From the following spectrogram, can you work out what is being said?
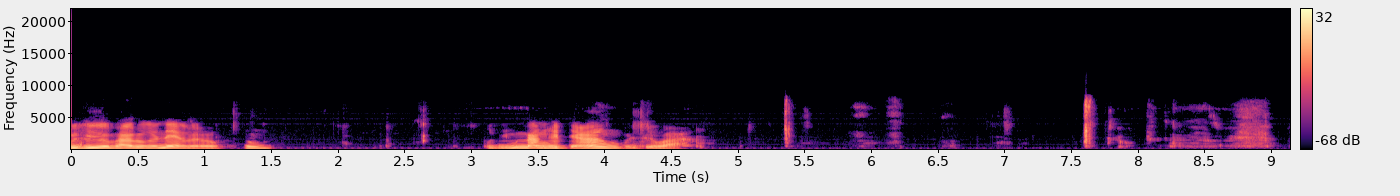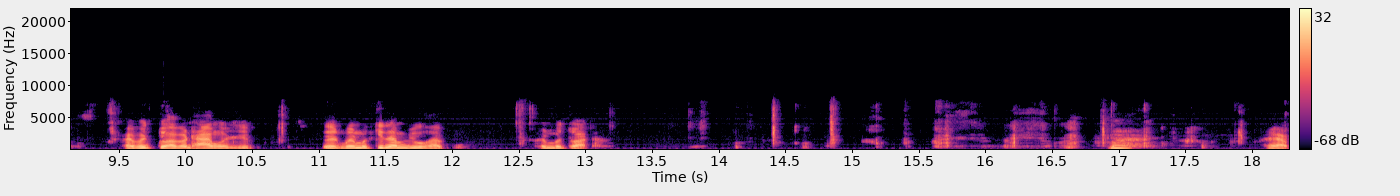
เป็นคือพาไปกันแน่เลยครับตัวนี้มันนั่งเห็ดหยังเป็นคือว่าไอ้เพิ่นจอดมาถามก็สิเอิ้นเพิ่นมากินน้ำอยู่ครับ เพิ่นมาจอดครับ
